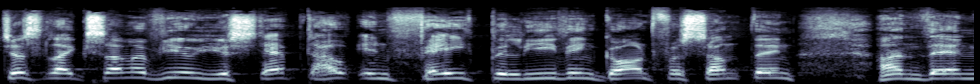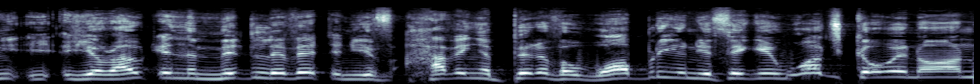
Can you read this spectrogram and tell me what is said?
Just like some of you, you stepped out in faith, believing God for something, and then you're out in the middle of it and you're having a bit of a wobbly and you're thinking, What's going on?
